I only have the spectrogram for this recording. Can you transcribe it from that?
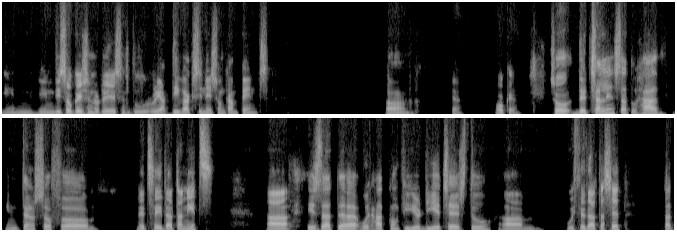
in, in this occasion in relation to reactive vaccination campaigns. Um, okay. So the challenge that we had in terms of, um, let's say, data needs uh, is that uh, we had configured DHIS2 um, with a data set that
